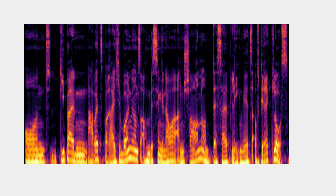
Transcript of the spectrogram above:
Und die beiden Arbeitsbereiche wollen wir uns auch ein bisschen genauer anschauen und deshalb legen wir jetzt auch direkt los.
